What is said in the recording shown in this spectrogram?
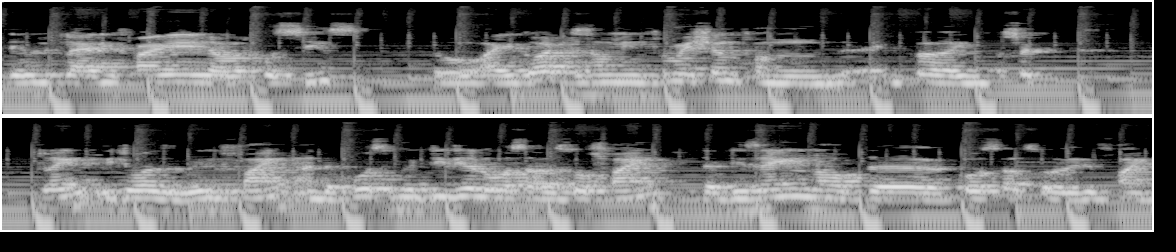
They will clarify our questions. So I got some information from the InfoSec train, which was very fine, and the course material was also fine. The design of the course also very fine.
